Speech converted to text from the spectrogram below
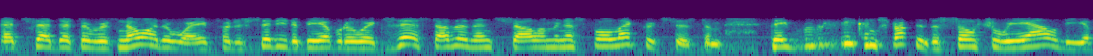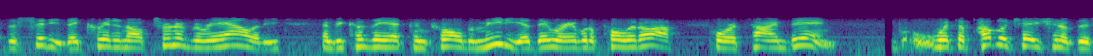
that said that there was no other way for the city to be able to exist other than sell a municipal electric system. They reconstructed the social reality of the city. They created an alternative reality, and because they had control of the media, they were able to pull it off for a time being. With the publication of this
